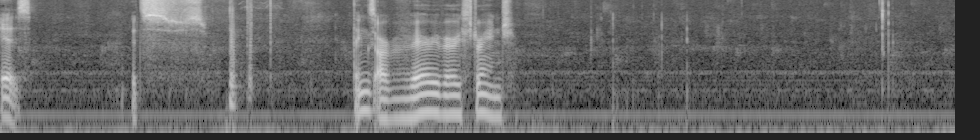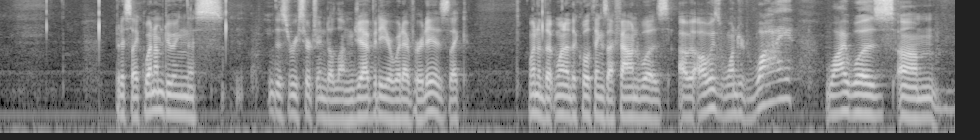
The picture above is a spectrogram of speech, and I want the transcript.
is. It's things are very very strange. But it's like when I'm doing this this research into longevity or whatever it is, like one of the one of the cool things I found was I always wondered why why was um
